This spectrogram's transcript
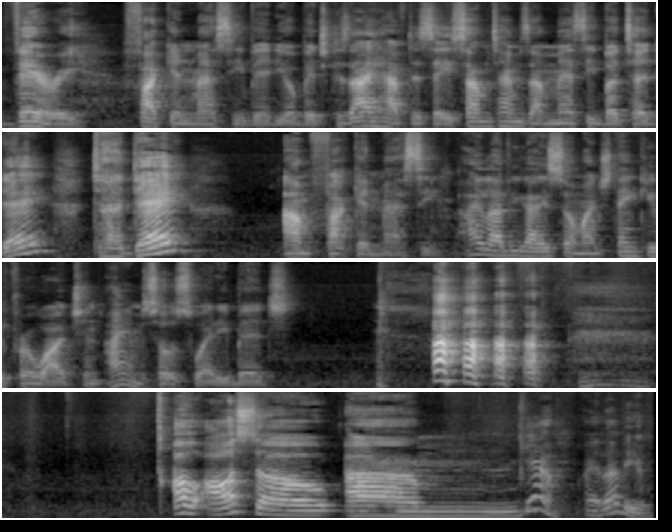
very fucking messy video, bitch. Because I have to say, sometimes I'm messy. But today, today, I'm fucking messy. I love you guys so much. Thank you for watching. I am so sweaty, bitch. Oh, also, um, yeah, I love you.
